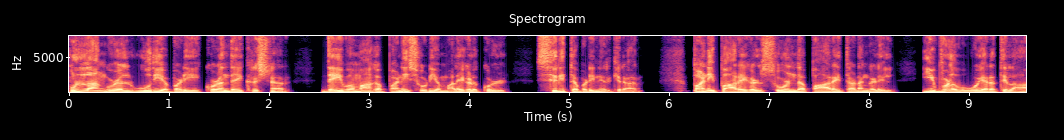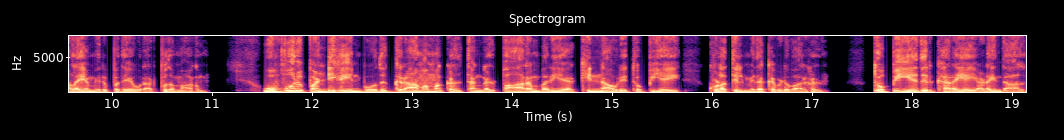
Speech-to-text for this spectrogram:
புல்லாங்குழல் ஊதியபடி குழந்தை கிருஷ்ணர் தெய்வமாக பனி சூடிய மலைகளுக்குள் சிரித்தபடி நிற்கிறார். பனிப்பாறைகள் சூழ்ந்த பாறை தடங்களில் இவ்வளவு உயரத்தில் ஆலயம் இருப்பதே ஒரு அற்புதமாகும். ஒவ்வொரு பண்டிகையின் போது கிராம மக்கள் தங்கள் பாரம்பரிய கின்னாவுரி தொப்பியை குளத்தில் மிதக்க விடுவார்கள். தொப்பி எதிர்கரையை அடைந்தால்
